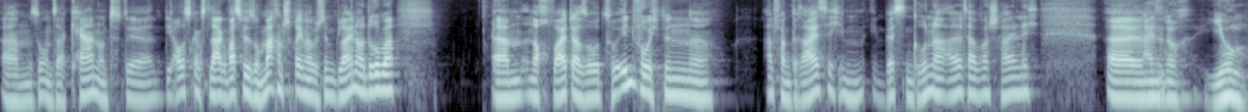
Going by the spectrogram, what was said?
ähm, so unser Kern und der, die Ausgangslage. Was wir so machen, sprechen wir bestimmt gleich noch drüber. Ähm, noch weiter so zur Info. Ich bin äh, Anfang 30, im, im besten Gründeralter wahrscheinlich. Ähm, also noch jung.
